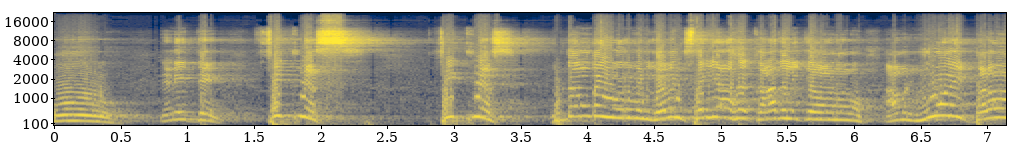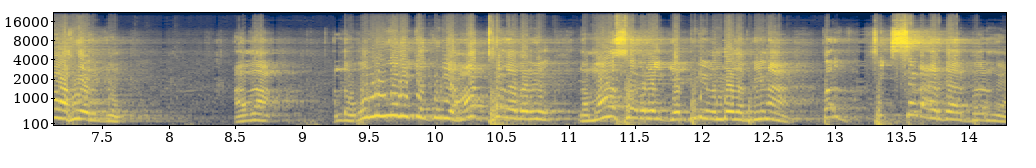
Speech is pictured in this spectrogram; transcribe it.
ஓ நினைத்தேன். ஃபிட்னஸ் ஃபிட்னஸ் உடம்பை ஒருவன் எவன் சரியாக காதலிக்கவானோ அவன் மூளை பலமாக இருக்கும். அதான். அந்த ஒருங்கிணைக்கக்கூடிய ஆற்றல் அவர்கள் இந்த மாசவர்களுக்கு எப்படி வந்தது அப்படின்னா ஃபிக்ஸடா இருக்கார் பாருங்க.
